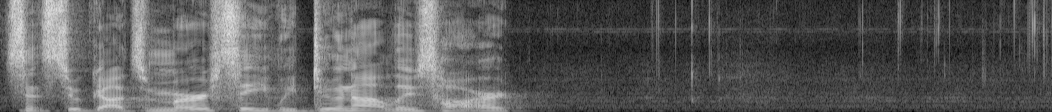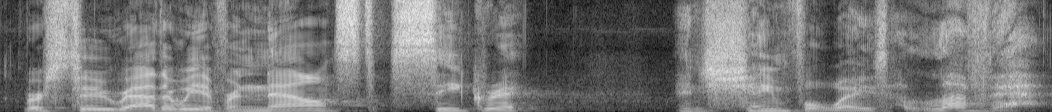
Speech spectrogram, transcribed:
since through God's mercy we do not lose heart. Verse 2 Rather, we have renounced secret and shameful ways. I love that.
